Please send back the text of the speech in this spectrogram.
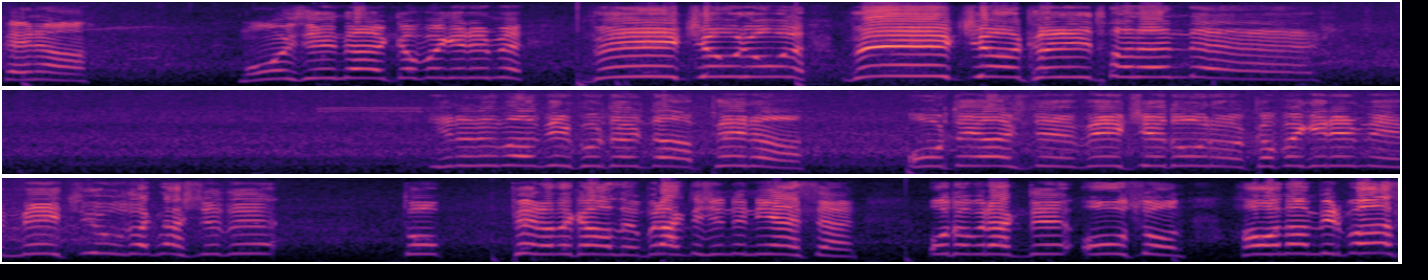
Pena. Moisin'den kafa gelir mi? Vekça vuruyor mu? Vekça kaleci Tanender. İnanılmaz bir kurtarış daha. Pena. Ortaya açtı. VC'ye doğru. Kafa gelir mi? Matthew uzaklaştırdı. Top Pena'da kaldı. Bıraktı şimdi Nielsen. O da bıraktı. Olson. Havadan bir pas.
